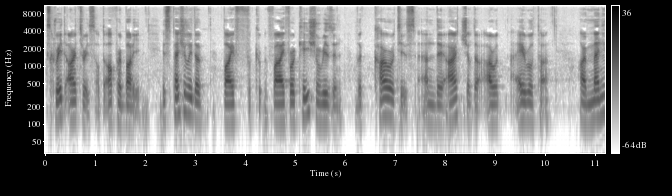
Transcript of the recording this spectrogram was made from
great arteries of the upper body, especially the bifurcation region the carotids and the arch of the aorta, are many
